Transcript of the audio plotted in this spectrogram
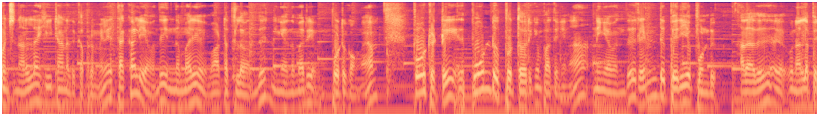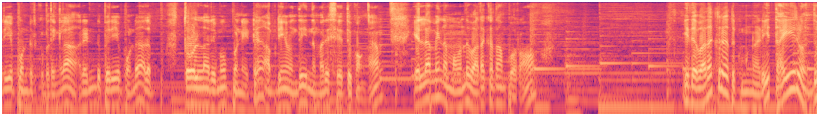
கொஞ்சம் நல்லா ஹீட் ஆனதுக்கப்புறமேலே தக்காளியை வந்து இந்த மாதிரி வாட்டத்தில் வந்து நீங்கள் இந்த மாதிரி போட்டுக்கோங்க. போட்டுட்டு இது பூண்டு பொறுத்த வரைக்கும் பார்த்தீங்கன்னா நீங்கள் வந்து ரெண்டு பெரிய பூண்டு அதாவது நல்ல பெரிய பூண்டு இருக்குது பார்த்தீங்களா ரெண்டு பெரிய பூண்டு அதை தோல்லாம் ரிமூவ் பண்ணிவிட்டு அப்படியே வந்து இந்த மாதிரி சேர்த்துக்கோங்க. எல்லாமே நம்ம வந்து வதக்க தான் போகிறோம் இதை வதக்குறதுக்கு முன்னாடி தயிர் வந்து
